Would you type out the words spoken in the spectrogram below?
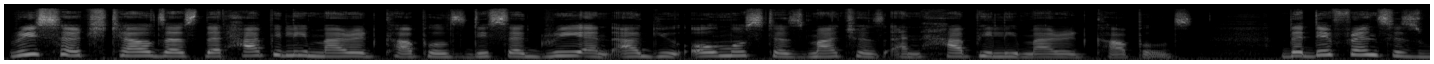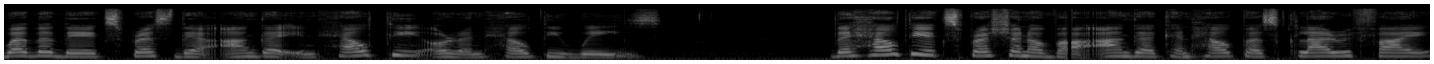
Research tells us that happily married couples disagree and argue almost as much as unhappily married couples. The difference is whether they express their anger in healthy or unhealthy ways. The healthy expression of our anger can help us clarify,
